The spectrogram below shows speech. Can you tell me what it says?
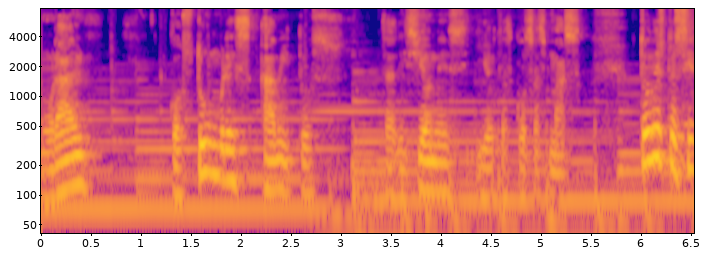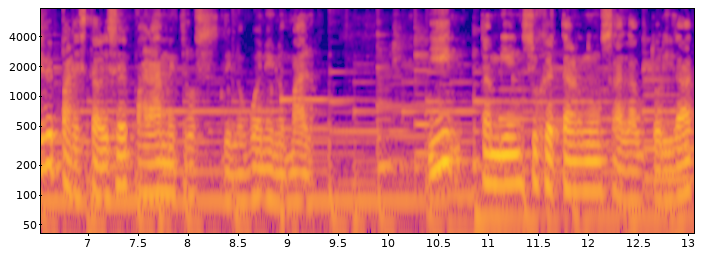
moral, costumbres, hábitos, tradiciones y otras cosas más. Todo esto sirve para establecer parámetros de lo bueno y lo malo. Y también sujetarnos a la autoridad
